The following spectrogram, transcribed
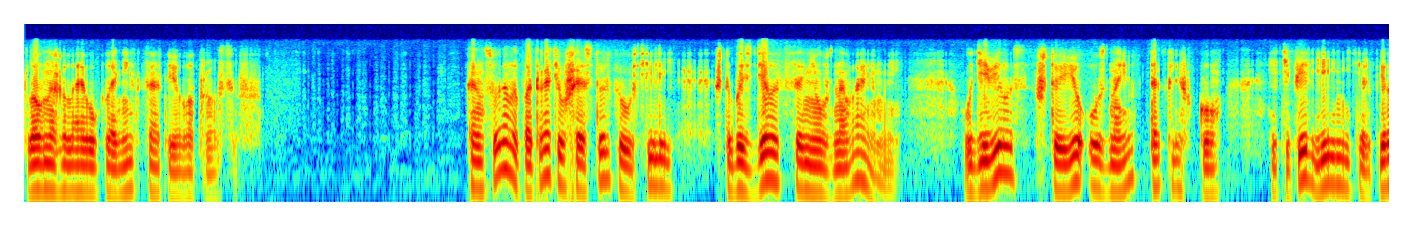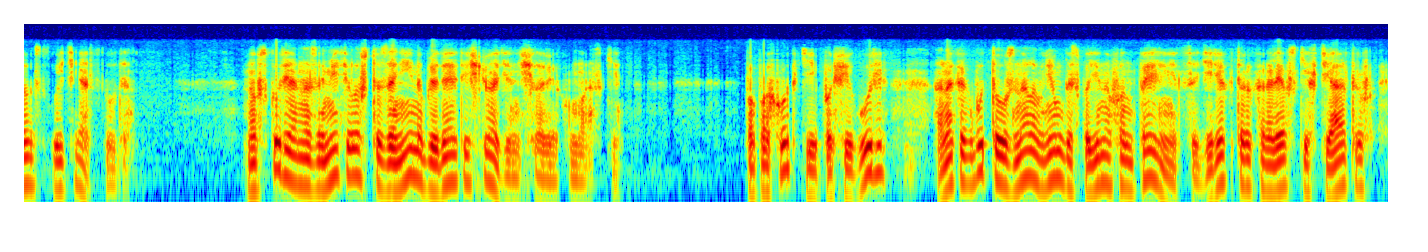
словно желая уклониться от ее вопросов. Консуэла, потратившая столько усилий, чтобы сделаться неузнаваемой, удивилась, что ее узнают так легко, и теперь ей не терпелось уйти оттуда. Но вскоре она заметила, что за ней наблюдает еще один человек в маске. По походке и по фигуре она как будто узнала в нем господина фон Пельница, директора королевских театров,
